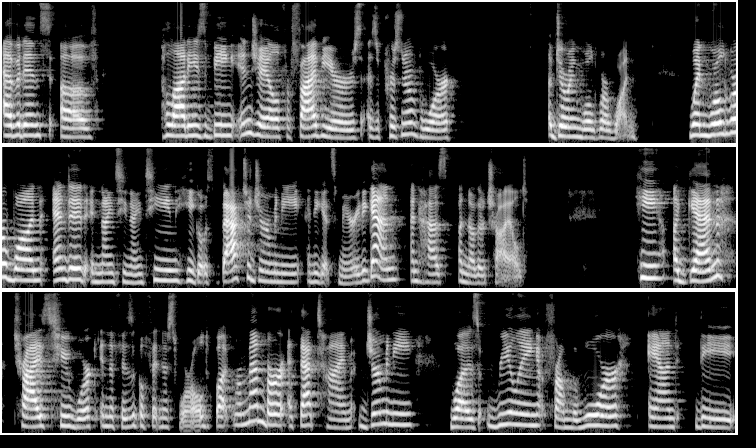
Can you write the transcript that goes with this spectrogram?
evidence of Pilates being in jail for five years as a prisoner of war during World War I. When World War I ended in 1919, he goes back to Germany and he gets married again and has another child. He again tries to work in the physical fitness world, but remember at that time, Germany was reeling from the war and the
